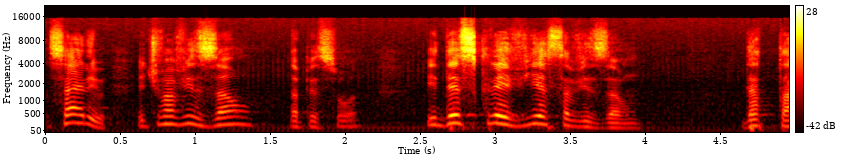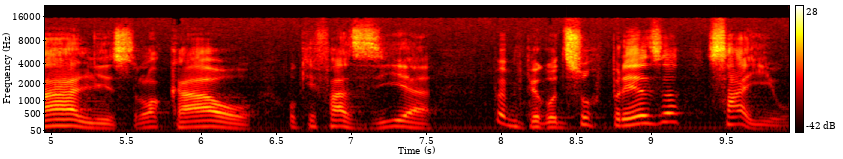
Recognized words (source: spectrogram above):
sério, eu tinha uma visão da pessoa. E descrevi essa visão. Detalhes, local, o que fazia. Me pegou de surpresa, saiu.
